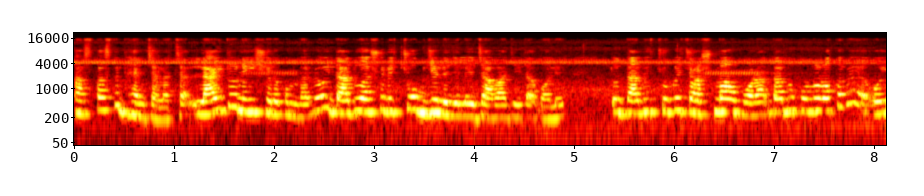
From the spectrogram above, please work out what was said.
আস্তে আস্তে ভ্যান চালাচ্ছে। লাইটও নেই সেরকমভাবে। ওই দাদু আসলে চোখ জেলে জেলে যাওয়া যেটা বলে। তো দাদুর চোখে চশমাও পরা। দাদু কোনো রকমে ওই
